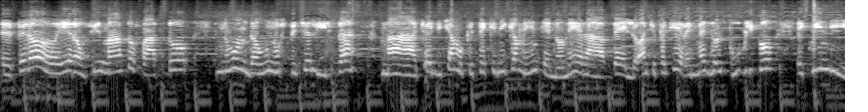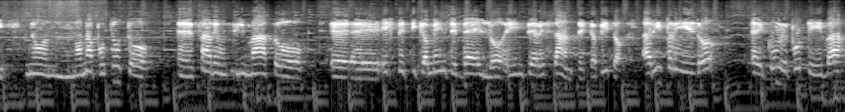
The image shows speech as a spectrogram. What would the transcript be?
Eh, però era un filmato fatto non da uno specialista, ma cioè, diciamo che tecnicamente non era bello, anche perché era in mezzo al pubblico e quindi non, non ha potuto eh, fare un filmato eh, esteticamente bello e interessante, capito? Ha ripreso eh, come poteva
